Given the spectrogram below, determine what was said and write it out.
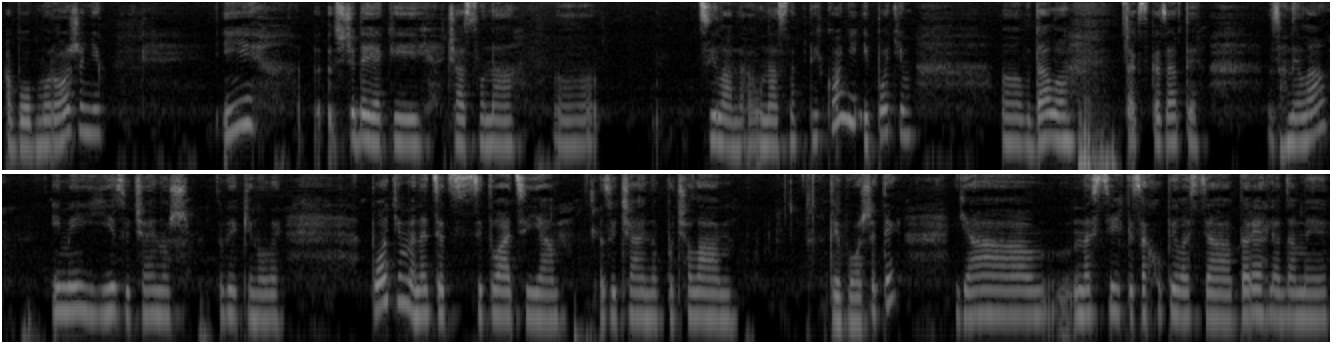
або обморожені. І е, ще деякий час вона е, ціла у нас на підвіконні, і потім вдало, так сказати, згнила, і ми її, звичайно ж, викинули. Потім мене ця ситуація, звичайно, почала тривожити. Я настільки захопилася переглядами е,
